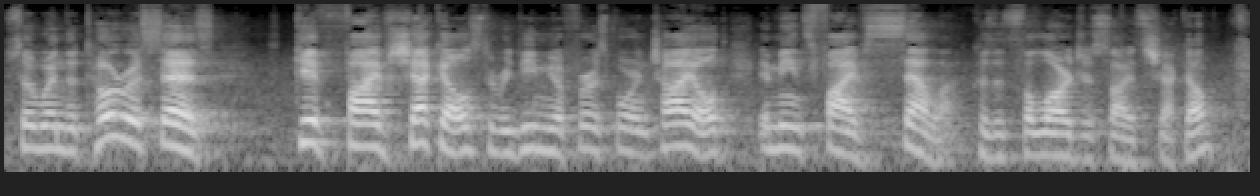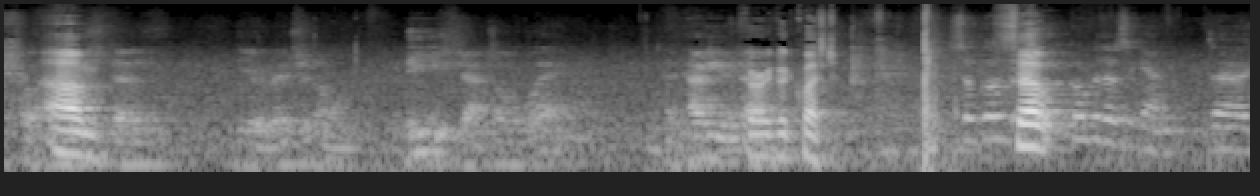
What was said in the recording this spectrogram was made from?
So when the Torah says give five shekels to redeem your firstborn child, it means five sela, because it's the larger size shekel. So how Um, the original, the shekel weigh? And how do you know? Very good question. So go, So- go over those again. The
